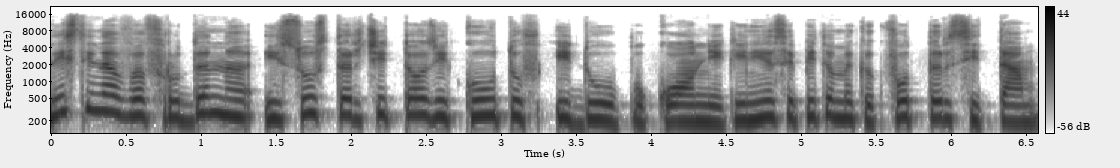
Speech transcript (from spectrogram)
Наистина в рода на Исус търчи този култов идолопоклонник и ние се питаме какво търси там.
